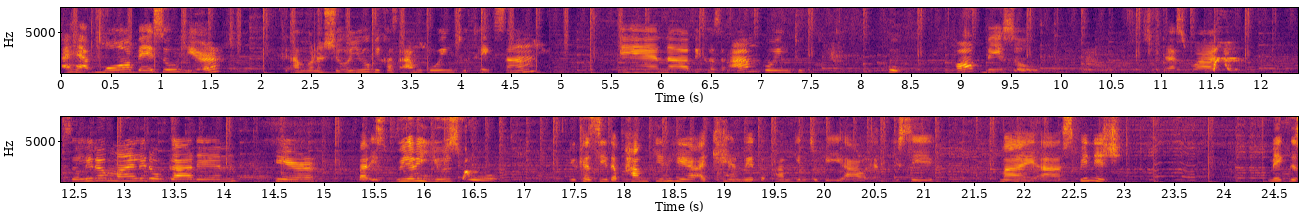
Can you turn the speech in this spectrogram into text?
i have more basil here. I'm gonna show you because i'm going to take some. And uh, because i'm going to cook pork basil. So that's why. It's a little my little garden here but it's really useful you can see the pumpkin here. I can't wait the pumpkin to be out. And you see my uh, spinach. Make the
